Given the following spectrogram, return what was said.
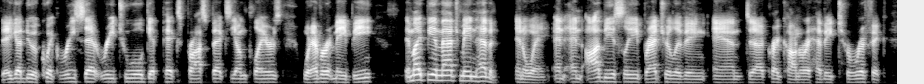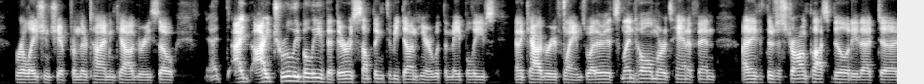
they got to do a quick reset, retool, get picks, prospects, young players, whatever it may be. It might be a match made in heaven in a way. And and obviously Brad Treliving and uh, Craig Conroy have a terrific relationship from their time in Calgary. So I I truly believe that there is something to be done here with the Maple Leafs and the Calgary Flames, whether it's Lindholm or it's Hanifin. I think that there's a strong possibility that uh,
